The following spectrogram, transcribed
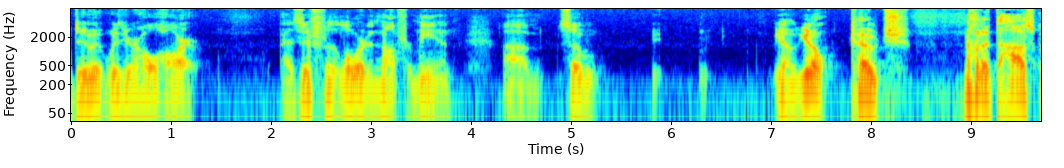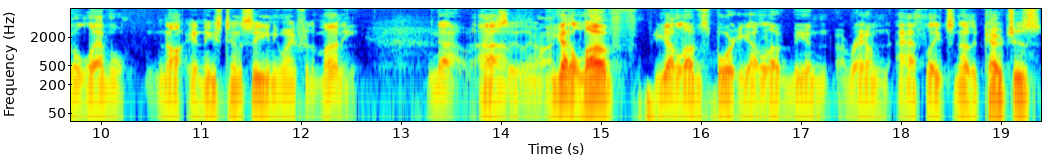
do it with your whole heart, as if for the Lord and not for men. Um, so, you know, you don't coach, not at the high school level, not in East Tennessee anyway, for the money. No, absolutely not. You got to love. You got to love sport. You got to love being around athletes and other coaches.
